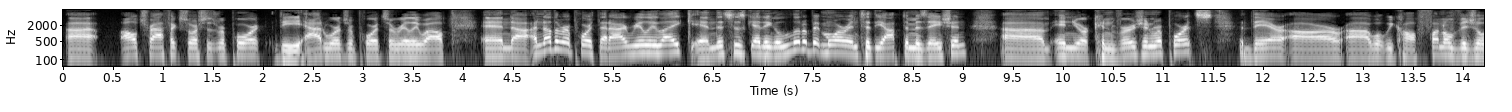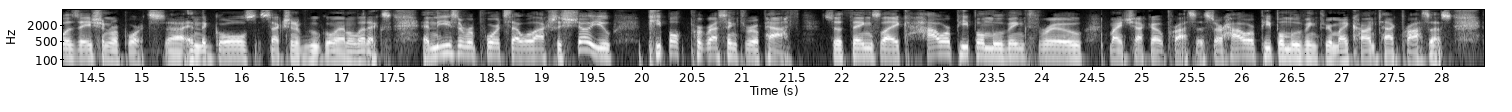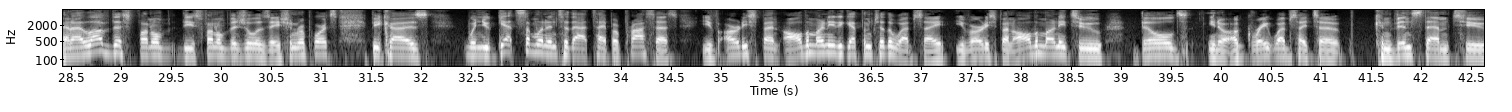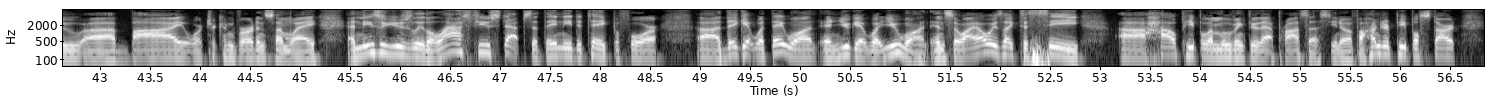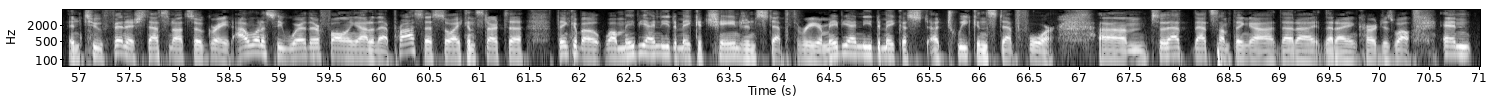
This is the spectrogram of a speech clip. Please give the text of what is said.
All traffic sources report. The AdWords reports are really well. And uh, another report that I really like, and this is getting a little bit more into the optimization um, in your conversion reports, there are uh, what we call funnel visualization reports uh, in the goals section of Google Analytics. And these are reports that will actually show you people progressing through a path. So things like how are people moving through my checkout process or how are people moving through my contact process. And I love this funnel, these funnel reports because when you get someone into that type of process, you've already spent all the money to get them to the website. You've already spent all the money to build, you know, a great website to convince them to uh, buy or to convert in some way. And these are usually the last few steps that they need to take before uh, they get what they want and you get what you want. And so I always like to see uh, how people are moving through that process. You know, if 100 people start and two finish, that's not so great. I want to see where they're falling out of that process so I can start to think about, well, maybe I need to make a change in step three, or maybe I need to make a, a tweak in step four. Um, so that that's something uh, that I that I encourage as well. And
